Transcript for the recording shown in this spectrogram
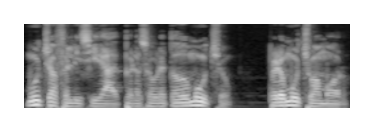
mucha felicidad, pero sobre todo mucho, pero mucho amor.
